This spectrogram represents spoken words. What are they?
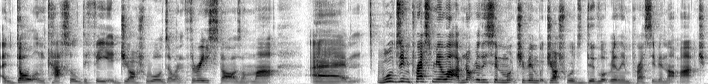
And Dalton Castle defeated Josh Woods. I went three stars on that. Um, Woods impressed me a lot. I've not really seen much of him, but Josh Woods did look really impressive in that match.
